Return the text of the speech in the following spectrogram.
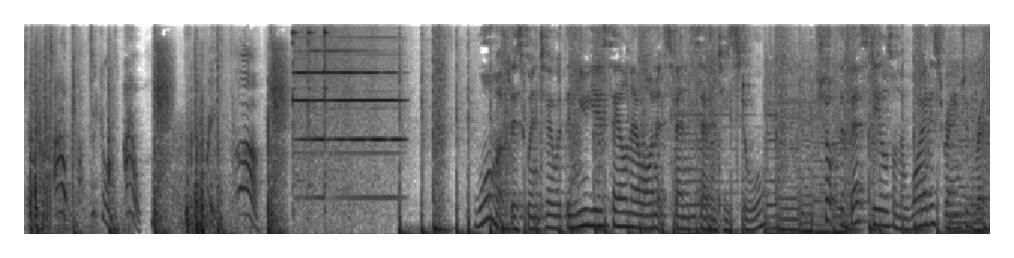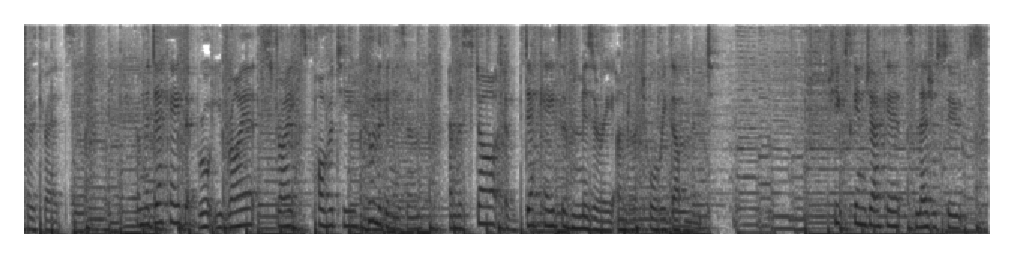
Stop! Ow! That tickled! Ow! Stop it! Ah! Warm up this winter with the New Year sale now on at Sven's 70s store. Shop the best deals on the widest range of retro threads. From the decade that brought you riots, strikes, poverty, hooliganism, and the start of decades of misery under a Tory government. Sheepskin jackets, leisure suits,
